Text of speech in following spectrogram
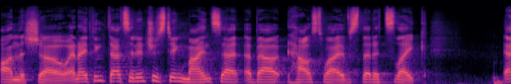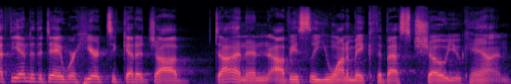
on the show. And I think that's an interesting mindset about housewives that it's like at the end of the day, we're here to get a job done, and obviously you want to make the best show you can.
